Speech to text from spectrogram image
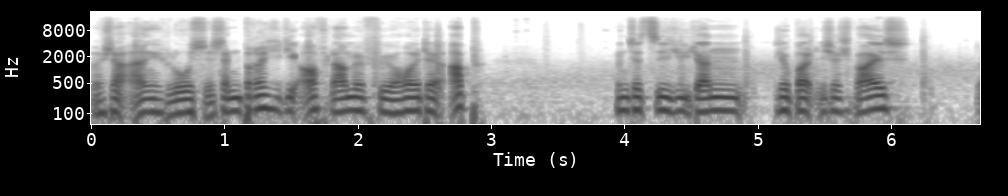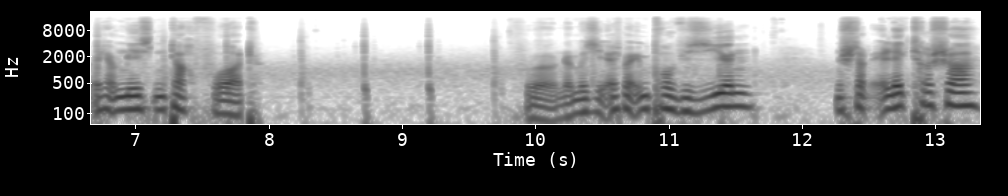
was da eigentlich los ist. Dann breche ich die Aufnahme für heute ab und setze sie dann, sobald ich es weiß, gleich am nächsten Tag fort. So, dann muss ich erstmal improvisieren, anstatt elektrischer,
